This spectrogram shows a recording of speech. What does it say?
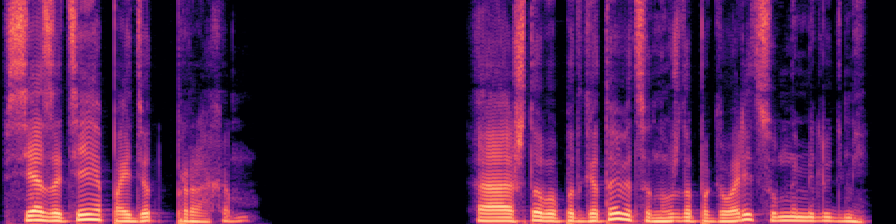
вся затея пойдет прахом. А чтобы подготовиться, нужно поговорить с умными людьми,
